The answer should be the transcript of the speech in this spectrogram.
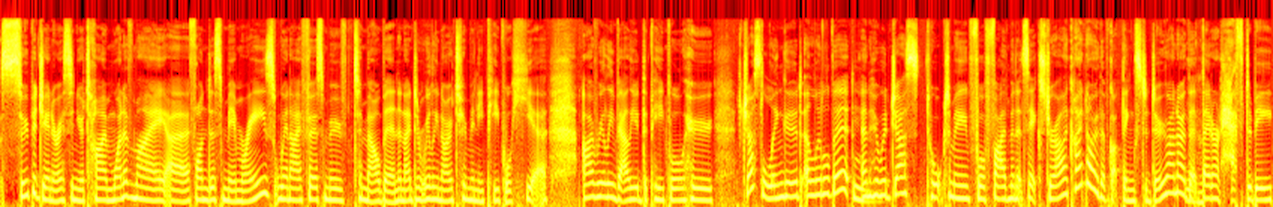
super generous in your time. One of my uh, fondest memories when I first moved to Melbourne, and I didn't really know too many people here. I really valued the people who just lingered a little bit and who would just talk to me for five minutes extra. Like I know they've got things to do. I know that they don't have to be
